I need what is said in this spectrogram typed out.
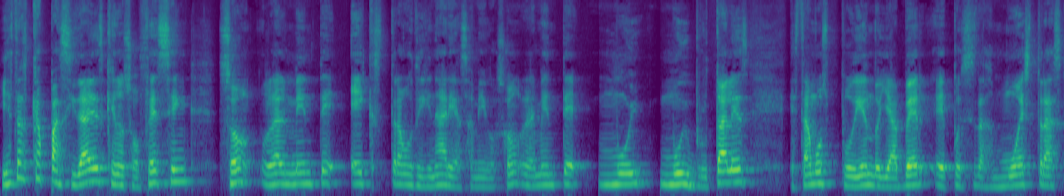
Y estas capacidades que nos ofrecen son realmente extraordinarias, amigos. Son realmente muy, muy brutales. Estamos pudiendo ya ver eh, pues estas muestras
